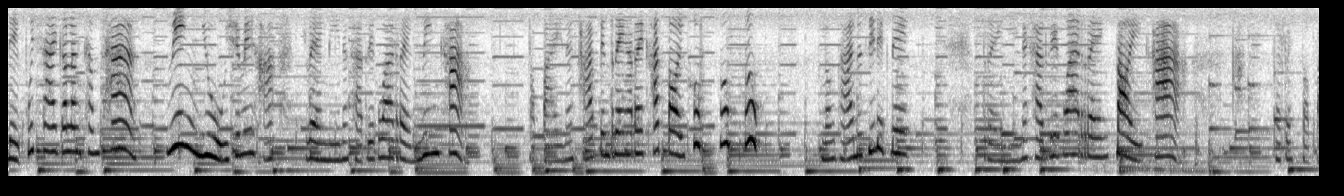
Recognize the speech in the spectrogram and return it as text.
เด็กผู้ชายกำลังทำท่า วิ่งอยู่ใช่ไหมคะ แรงนี้นะคะ เรียกว่าแรงวิ่งค่ะ ต่อไปนะคะ เป็นแรงอะไรคะต่อยฮุบฮุบฮุบลองทายดูสิเด็กๆ แรงนี้นะคะเรียกว่าแรงต่อยค่ะแรงต่อไป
